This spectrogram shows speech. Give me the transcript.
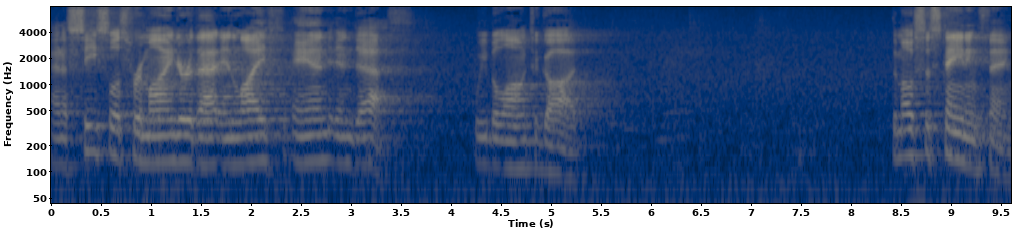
and a ceaseless reminder that in life and in death, we belong to God the most sustaining thing.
